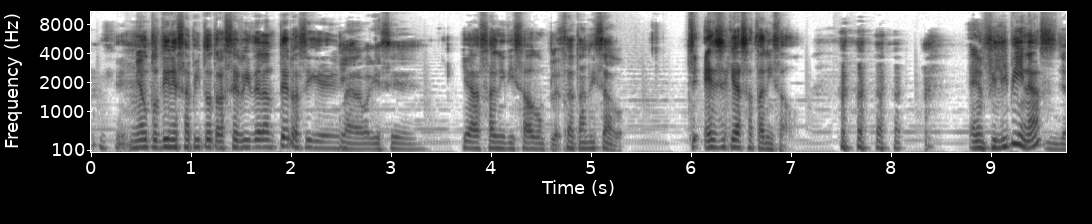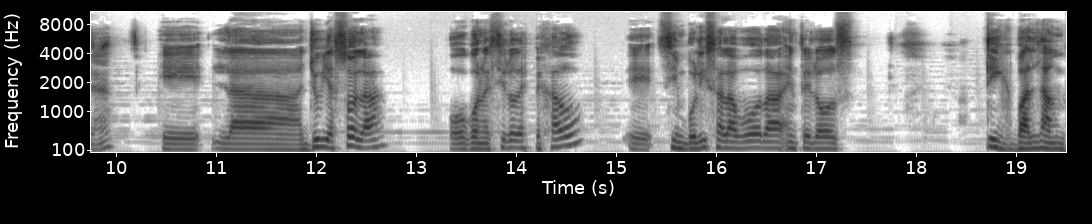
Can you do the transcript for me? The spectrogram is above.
Mi auto tiene sapito trasero y delantero, así que claro, para que se. Queda sanitizado completo. satanizado. Sí, ese queda satanizado. en Filipinas, Ya. eh, la lluvia sola o con el cielo despejado eh, simboliza la boda entre los Tigbalang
